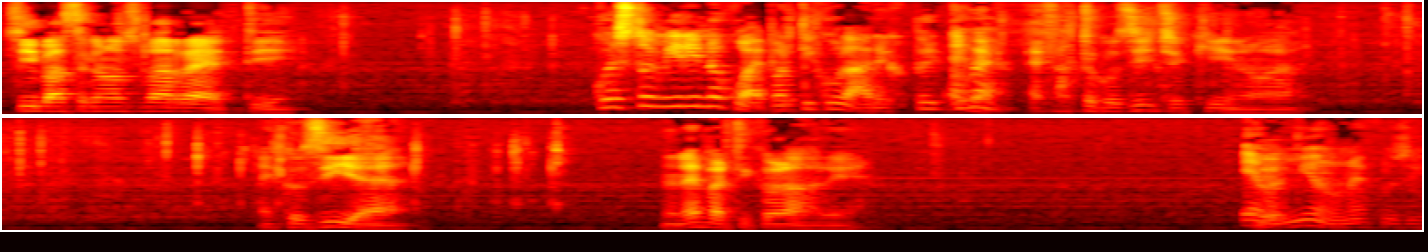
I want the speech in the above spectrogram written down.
Sì, basta che non sbarretti. Questo mirino qua è particolare. Per, Eh com'è? beh, è fatto così il cecchino, eh. È così, eh. Non è particolare. Eh, ma il mio non è così.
